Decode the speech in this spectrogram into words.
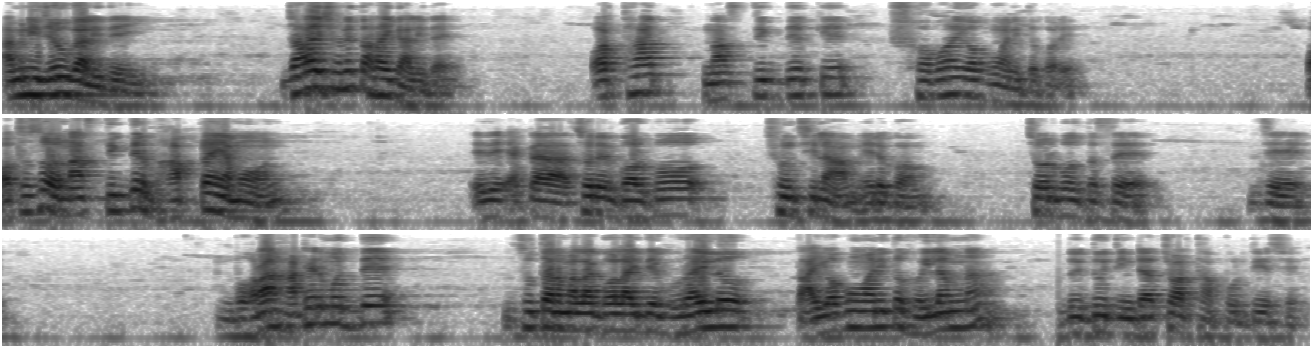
আমি নিজেও গালি দেই। যারাই শোনে তারাই গালি দেয়। অর্থাৎ নাস্তিকদেরকে সবাই অপমানিত করে। অথচ নাস্তিকদের ভাবটা এমন, এই যে একটা চোরের গল্প শুনছিলাম এরকম। চোর বলতেছে যে, ভরা হাটের মধ্যে জুতার মালা গলায় দিয়ে ঘুরাইলো, তাই অপমানিত হইলাম না। দুই দুই, তিনটা চর থাপ্পড় দিয়েছে।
